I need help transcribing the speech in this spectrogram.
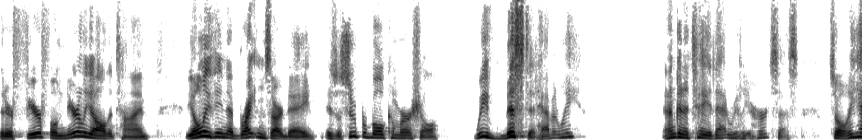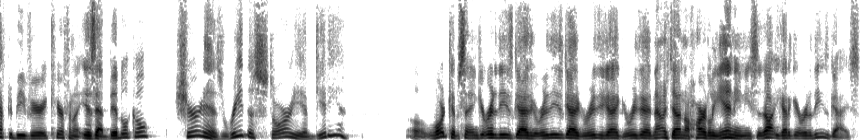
that are fearful nearly all the time, the only thing that brightens our day is a Super Bowl commercial. We've missed it, haven't we? And I'm going to tell you that really hurts us. So we have to be very careful. Now, is that biblical? Sure it is. Read the story of Gideon. The Lord kept saying, get rid of these guys, get rid of these guys, get rid of these guys, get rid of these guys. Now he's down to hardly any, and he says, oh, you got to get rid of these guys.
